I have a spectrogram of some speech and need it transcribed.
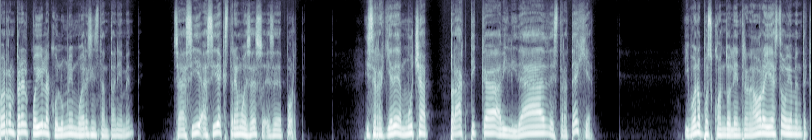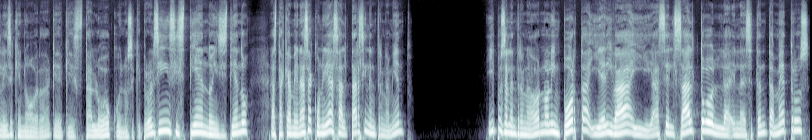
puedes romper el cuello y la columna y mueres instantáneamente. O sea, así, así de extremo es eso, ese deporte. Y se requiere de mucha práctica, habilidad, estrategia. Y bueno, pues cuando el entrenador ahí está, obviamente que le dice que no, ¿verdad? Que, está loco y no sé qué. Pero él sigue insistiendo, insistiendo, hasta que amenaza con ir a saltar sin entrenamiento. Y pues al entrenador no le importa y Eri va y hace el salto en la de 70 metros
